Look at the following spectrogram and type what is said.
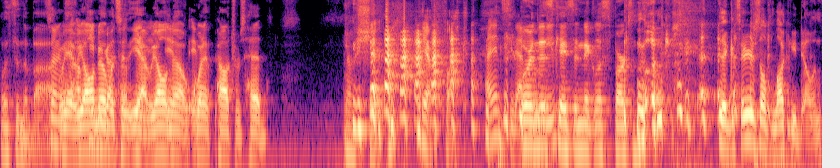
What's in the box? So Well, anyway, yeah, we all know what's in, yeah, we all if- know if- Gwyneth Paltrow's head. Oh shit. yeah, fuck. I didn't see that. or in movie. this case, a Nicholas Sparks book. Yeah, consider yourself lucky, Dylan.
